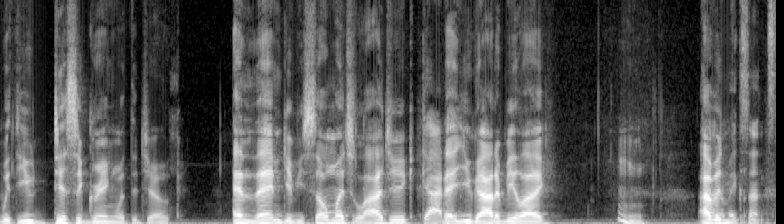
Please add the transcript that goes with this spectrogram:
with you disagreeing with the joke, and then give you so much logic that you got to be like, hmm. I would makes sense.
